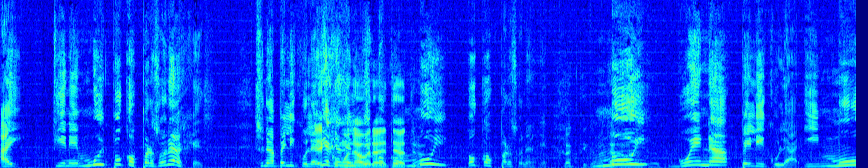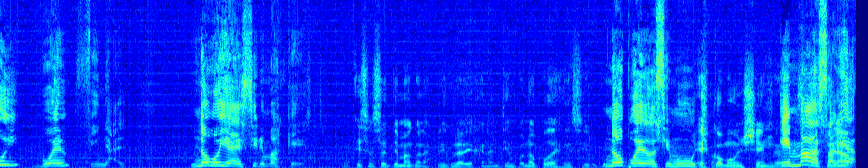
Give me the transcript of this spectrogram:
hay, tiene muy pocos personajes. Es una película de Es como una obra de teatro. muy pocos personajes. Prácticamente Muy buena película y muy buen final. No voy a decir más que esto. Ese es el tema con las películas viaje en el tiempo, no podés decir. No puedo decir mucho. Es como un Shenga. Es más, había,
